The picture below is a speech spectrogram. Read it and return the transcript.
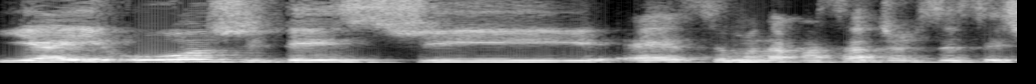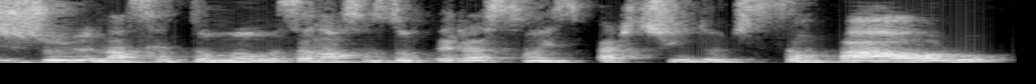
E aí hoje, desde é, semana passada, dia 16 de julho, nós retomamos as nossas operações partindo de São Paulo.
